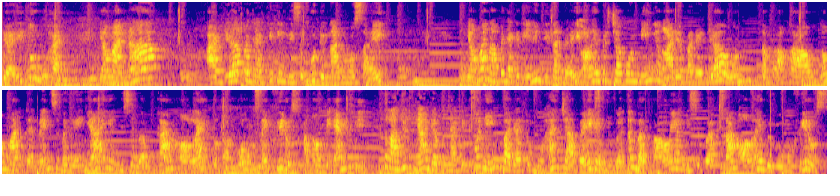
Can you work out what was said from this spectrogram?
dari tumbuhan, yang mana ada penyakit yang disebut dengan mosaik yang mana penyakit ini ditandai oleh bercak kuning yang ada pada daun, tembakau, tomat, dan lain sebagainya yang disebabkan oleh tobacco mosaic virus atau TMV. Selanjutnya ada penyakit kuning pada tumbuhan cabai dan juga tembakau yang disebabkan oleh virus.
